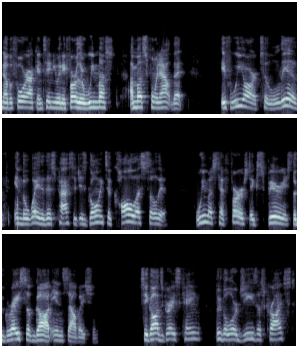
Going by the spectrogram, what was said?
Now, before I continue any further, we must I must point out that if we are to live in the way that this passage is going to call us to live, we must have first experienced the grace of God in salvation. See, God's grace came through the Lord Jesus Christ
